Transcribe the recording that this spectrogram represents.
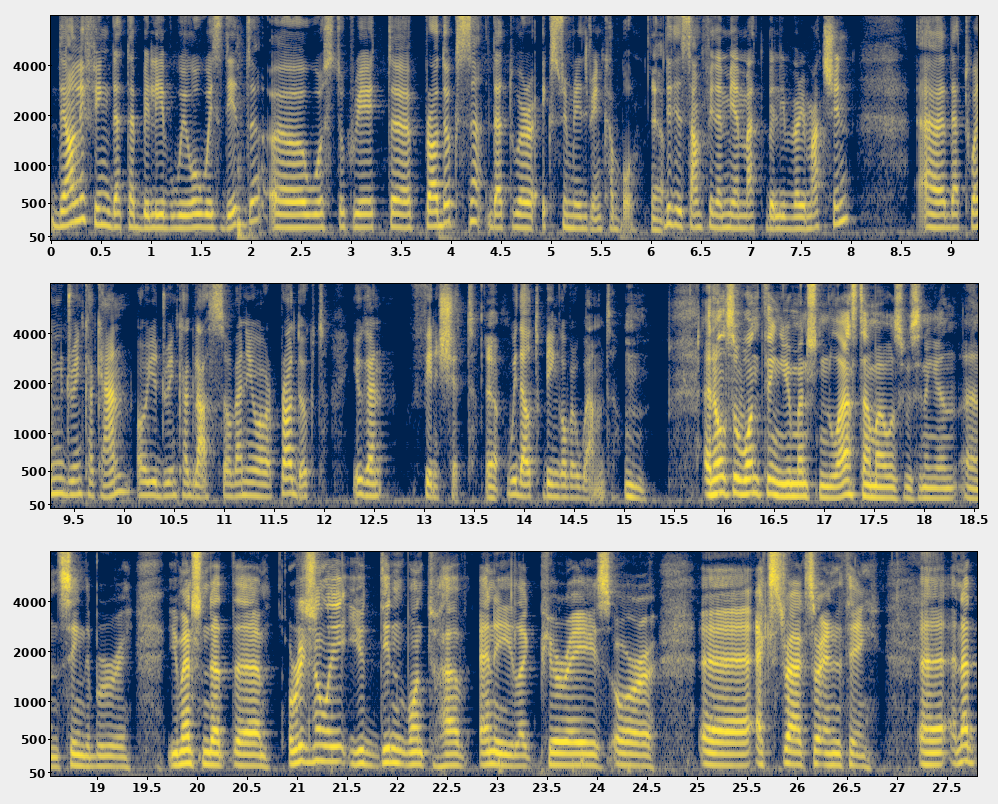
The only thing that I believe we always did uh, was to create uh, products that were extremely drinkable. Yeah. This is something that me and Matt believe very much in. Uh, that when you drink a can or you drink a glass of any of our product, you can finish it Yeah. without being overwhelmed. And also one thing you mentioned last time I was visiting and, and seeing the brewery, you mentioned that uh, originally you didn't want to have any like purees or uh, extracts or anything, uh, and that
